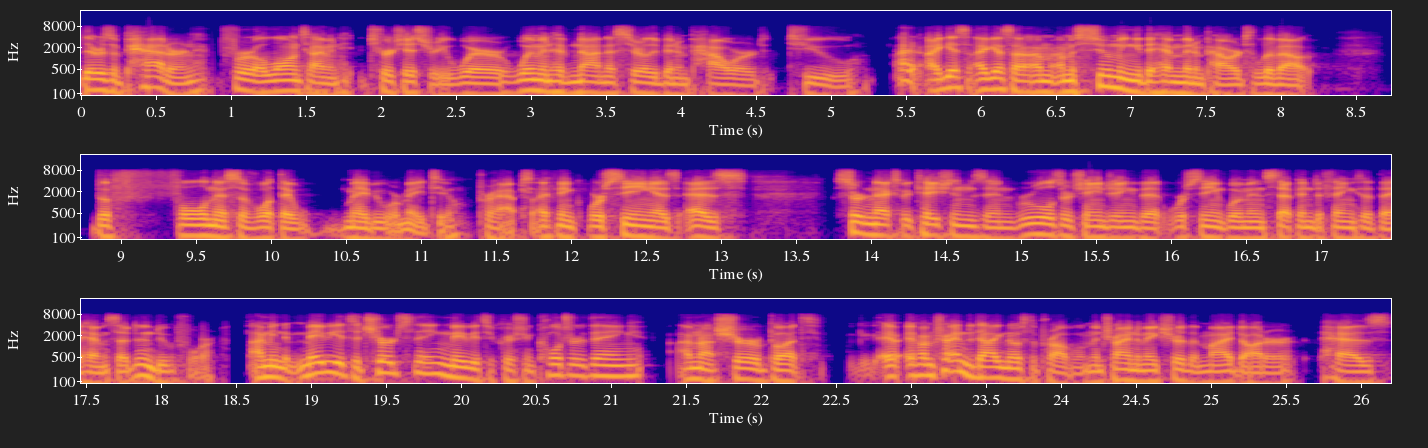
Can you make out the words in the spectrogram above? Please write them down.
there is a pattern for a long time in church history where women have not necessarily been empowered to. I, I guess I guess I'm, I'm assuming they haven't been empowered to live out the fullness of what they maybe were made to. Perhaps I think we're seeing as as certain expectations and rules are changing that we're seeing women step into things that they haven't stepped into before. I mean, maybe it's a church thing, maybe it's a Christian culture thing. I'm not sure, but if I'm trying to diagnose the problem and trying to make sure that my daughter has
